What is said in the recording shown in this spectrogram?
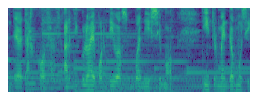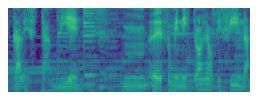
entre otras cosas. Artículos deportivos, buenísimo. Instrumentos musicales también. Mm, eh, suministros de oficina,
